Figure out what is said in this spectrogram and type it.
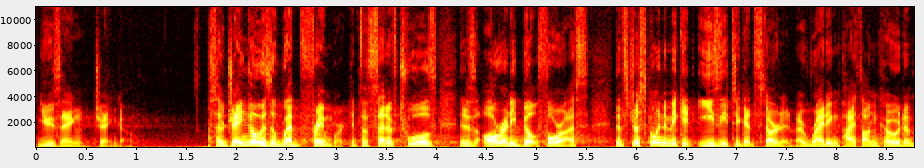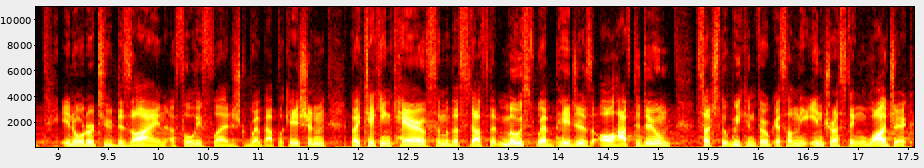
using Django. So Django is a web framework. It's a set of tools that is already built for us that's just going to make it easy to get started by writing Python code in order to design a fully fledged web application by taking care of some of the stuff that most web pages all have to do, such that we can focus on the interesting logic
